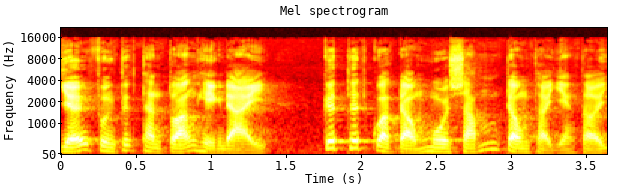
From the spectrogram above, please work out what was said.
với phương thức thanh toán hiện đại, kích thích hoạt động mua sắm trong thời gian tới.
